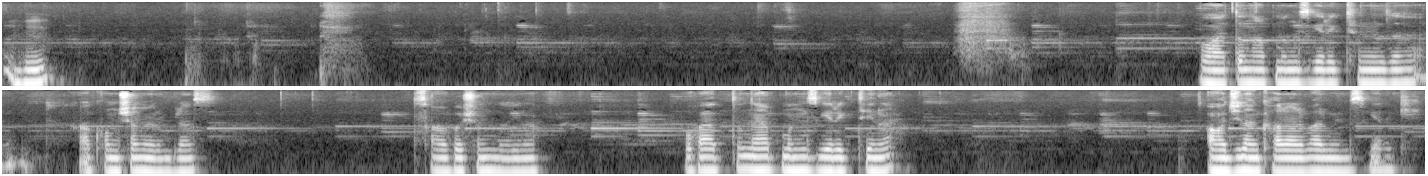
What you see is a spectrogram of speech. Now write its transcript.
Hı hı. Bu hayatta ne yapmanız gerektiğini ha, konuşamıyorum biraz. Sarhoşum da yine. Bu hayatta ne yapmanız gerektiğini acilen karar vermeniz gerek.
